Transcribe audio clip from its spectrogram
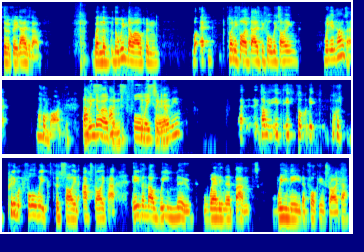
two or three days ago. When the, the window opened eh, 25 days before we signed Willian José. Come on. That's, the window opened four weeks ago. Uh, so it, it, took, it took us pretty much four weeks to sign a striker, even though we knew well in advance we need a fucking striker.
